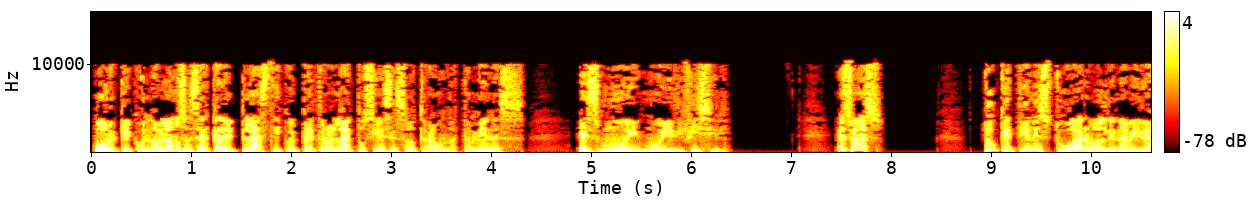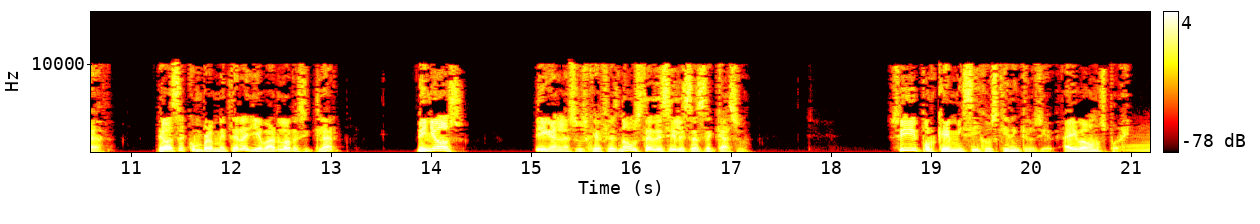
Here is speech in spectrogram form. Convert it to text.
Porque cuando hablamos acerca del plástico y petrolato, sí, esa es otra onda, también es, es muy, muy difícil. Es más, tú que tienes tu árbol de Navidad, ¿te vas a comprometer a llevarlo a reciclar? Niños, díganle a sus jefes, ¿no? Ustedes sí les hace caso. Sí, porque mis hijos quieren que los lleve. Ahí vámonos por ahí.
